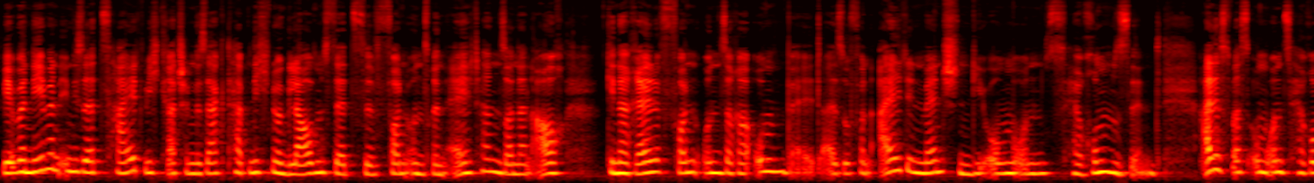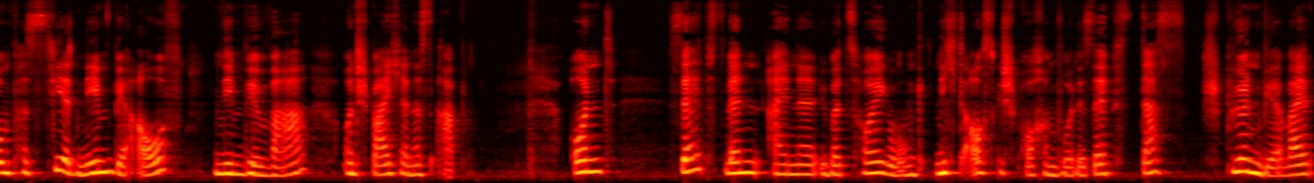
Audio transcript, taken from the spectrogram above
wir übernehmen in dieser Zeit, wie ich gerade schon gesagt habe, nicht nur Glaubenssätze von unseren Eltern, sondern auch generell von unserer Umwelt, also von all den Menschen, die um uns herum sind. Alles, was um uns herum passiert, nehmen wir auf, nehmen wir wahr und speichern es ab. Und selbst wenn eine Überzeugung nicht ausgesprochen wurde, selbst das spüren wir, weil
